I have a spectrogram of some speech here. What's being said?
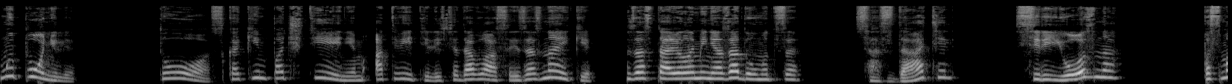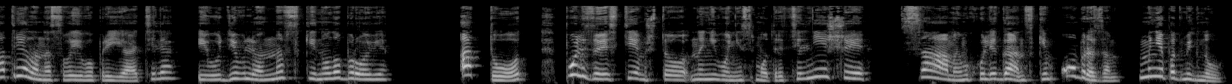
мы поняли. То, с каким почтением ответили седовласые зазнайки, заставило меня задуматься. Создатель? Серьезно? Посмотрела на своего приятеля и удивленно вскинула брови. А тот, пользуясь тем, что на него не смотрят сильнейшие, самым хулиганским образом мне подмигнул.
